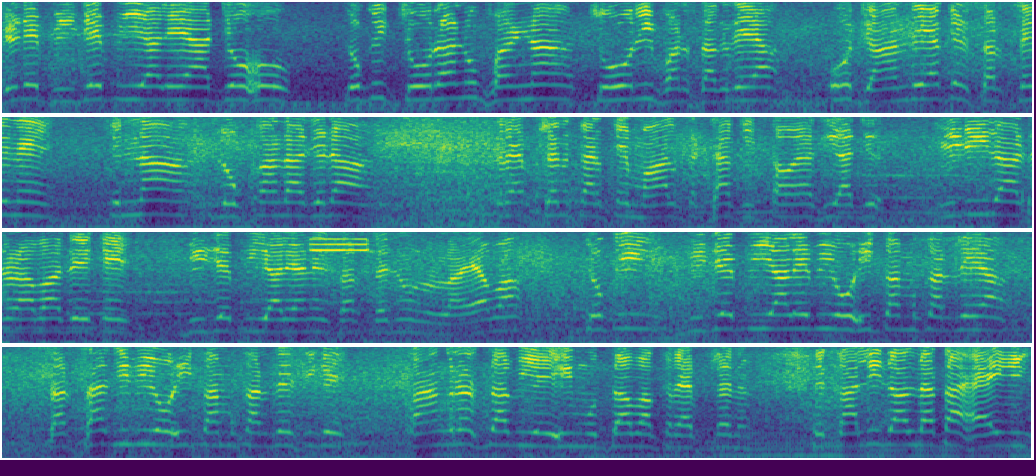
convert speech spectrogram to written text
ਜਿਹੜੇ ਬੀਜੇਪੀ ਵਾਲੇ ਆ, ਅੱਜ ਉਹ ਕਿਉਂਕਿ ਚੋਰਾਂ ਨੂੰ ਫੜਨਾ ਚੋਰ ਹੀ ਫੜ ਸਕਦੇ ਆ ਉਹ ਜਾਣਦੇ ਆ ਕਿ ਸਰਸੇ ਨੇ ਕਿੰਨਾ ਲੋਕਾਂ ਦਾ ਜਿਹੜਾ ਕਰਪਸ਼ਨ ਕਰਕੇ ਮਾਲ ਇਕੱਠਾ ਕੀਤਾ ਹੋਇਆ ਸੀ ਅੱਜ ਈਡੀ ਦਾ ਡਰਾਵਾ ਦੇ ਕੇ ਬੀਜੇਪੀ ਵਾਲਿਆਂ ਨੇ ਸਰਸੇ ਨੂੰ ਰਲਾਇਆ ਵਾ, ਕਿਉਂਕਿ ਬੀਜੇਪੀ ਵਾਲੇ ਵੀ ਉਹੀ ਕੰਮ ਕਰਦੇ ਆ, ਸਰਸਾ ਜੀ ਵੀ ਉਹੀ ਕੰਮ ਕਰਦੇ ਸੀਗੇ, ਕਾਂਗਰਸ ਦਾ ਵੀ ਇਹੀ ਮੁੱਦਾ ਵਾ ਕਰਪਸ਼ਨ ਤੇ ਕਾਲੀ ਦਲ ਦਾ ਤਾਂ ਹੈ ਹੀ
